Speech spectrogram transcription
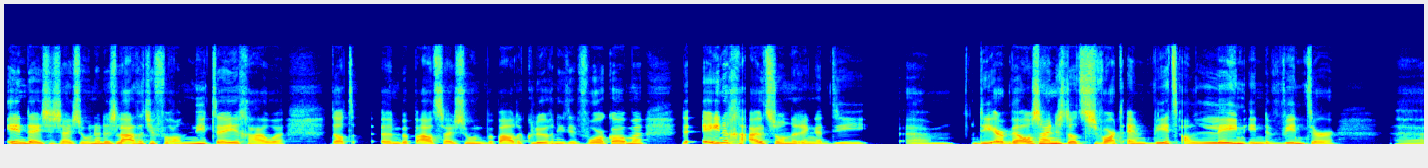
in deze seizoenen. Dus laat het je vooral niet tegenhouden dat een bepaald seizoen bepaalde kleuren niet in voorkomen. De enige uitzonderingen die, ehm, die er wel zijn, is dat zwart en wit alleen in de winter. Uh,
